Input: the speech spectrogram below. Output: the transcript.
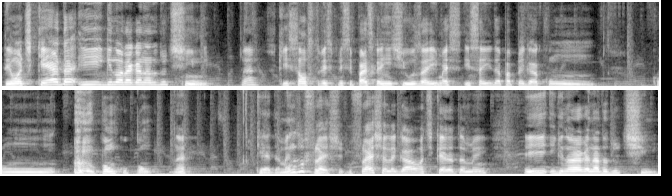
Tem o anti-queda e ignorar a ganada do time, né? Que são os três principais que a gente usa aí, mas isso aí dá para pegar com com um cupom, né? Queda, menos o flash. O flash é legal, anti-queda também e ignorar a ganada do time.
